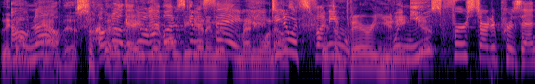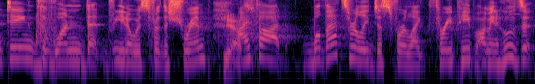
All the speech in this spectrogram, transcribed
they oh, don't oh, no. have this. Oh, no, okay? they don't have, they I was going to say, do you know what's funny? It's a very unique When you gift. first started presenting the one that, you know, was for the shrimp, yes. I thought, well, that's really just for like three people. I mean, who's it?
